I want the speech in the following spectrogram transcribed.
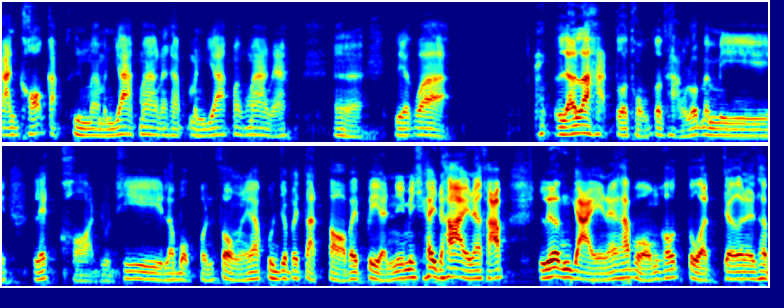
การเคาะกลับคืนมามันยากมากนะครับ มันยากมากๆนะเออเรียกว่า แล้วรหัสตัวถงตัวถังรถมันมีเลคคอร์ดอยู่ที่ระบบขนส่งนะครับ คุณจะไปตัดต่อไปเปลี่ยนนี่ไม่ใช่ได้นะครับ เรื่องใหญ่นะครับ ผมเขาตรวจเจอในทะ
